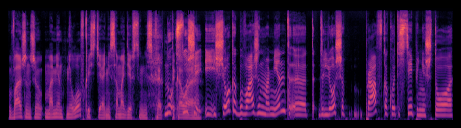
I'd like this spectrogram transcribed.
важен же момент неловкости, а не сама девственность как Ну, таковая. слушай, и еще как бы важен момент, Леша прав в какой-то степени, что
